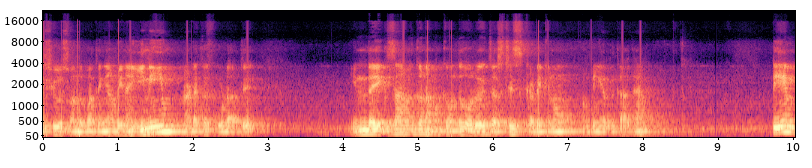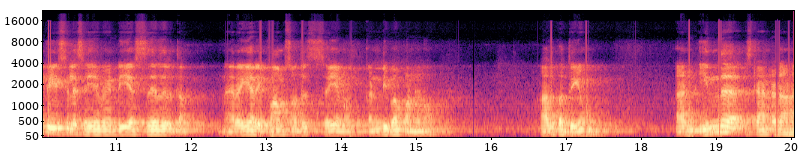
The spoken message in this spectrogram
இஷ்யூஸ் வந்து பார்த்தீங்க அப்படின்னா இனியும் நடக்கக்கூடாது. இந்த எக்ஸாமுக்கு நமக்கு வந்து ஒரு ஜஸ்டிஸ் கிடைக்கணும் அப்படிங்கிறதுக்காக டிஎன்பிஎஸ்சியில் செய்ய வேண்டிய சீர்திருத்தம். நிறைய ரிஃபார்ம்ஸ் வந்து செய்யணும். கண்டிப்பாக பண்ணணும். அது பற்றியும் அண்ட் இந்த ஸ்டாண்டர்டான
